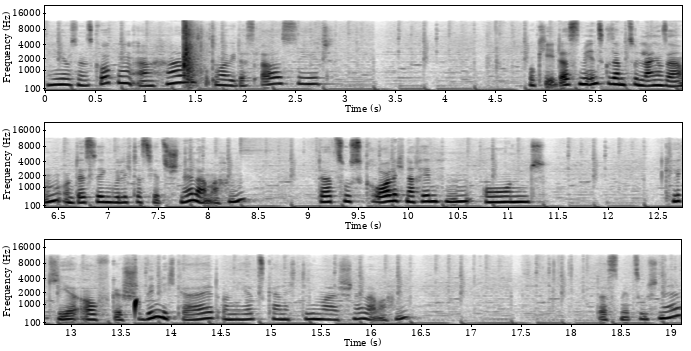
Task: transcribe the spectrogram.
hier müssen wir jetzt gucken. Aha, gucken mal, wie das aussieht. Okay, das ist mir insgesamt zu langsam und deswegen will ich das jetzt schneller machen. Dazu scrolle ich nach hinten und klicke hier auf Geschwindigkeit und jetzt kann ich die mal schneller machen. Das ist mir zu schnell.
